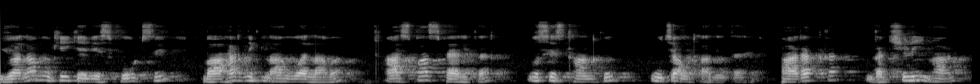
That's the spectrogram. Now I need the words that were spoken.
ज्वालामुखी के विस्फोट से बाहर निकला हुआ लावा आसपास फैलकर उस स्थान को ऊँचा उठा देता है। भारत का दक्षिणी भाग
